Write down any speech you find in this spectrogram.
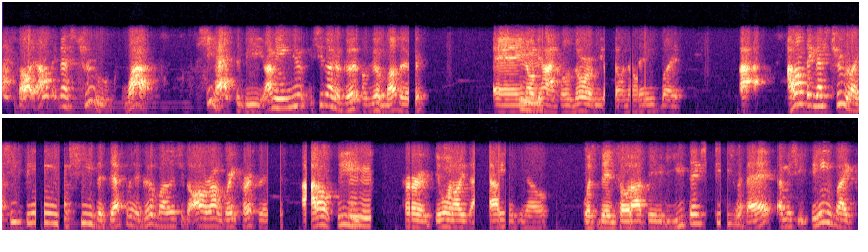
I thought I don't think that's true. Why? She has to be. I mean, you she's like a good a good mother, and you know Mhm. behind closed doors we don't know things, but I I don't think that's true. Like she seems like she's a, definitely a good mother. She's an all around great person. I don't see Mhm. her doing all these allegations. You know what's been told out there. Do you think she's bad? I mean, she seems like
